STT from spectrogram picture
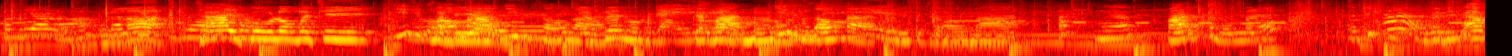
คนเดียวเหรอบุญรอด ใช่กูลงบัญชี22คนเดียวบาท22บาทเพื่อนผมใจจะบาทเหรอ22บาทยี่สิบสองบาท ไปเมืองไปขนมมาเด้อสวัสดีค่ะสวัสดีครับ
